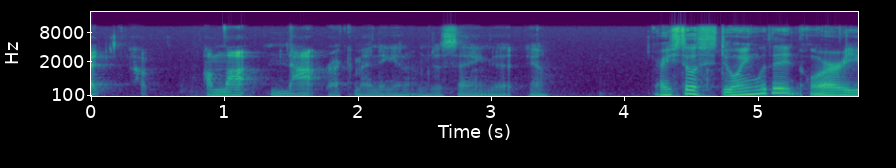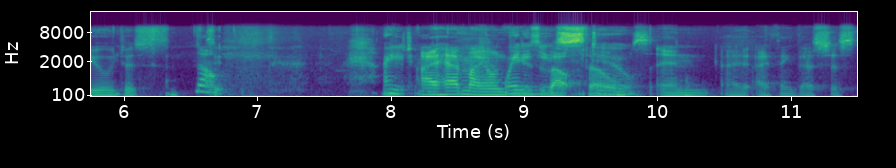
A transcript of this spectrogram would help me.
I, I'm not not recommending it. I'm just saying that yeah. Are you still stewing with it, or are you just No, Are you? I have my own Way views about stew. films, and I, I think that's just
